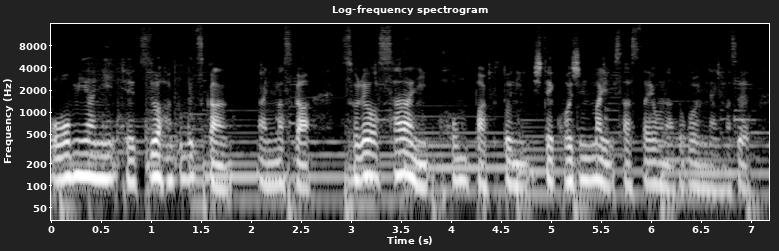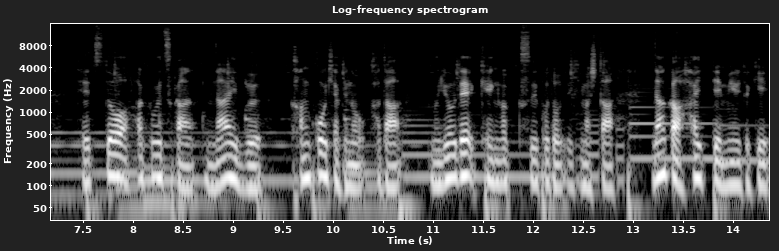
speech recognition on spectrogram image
大宮に鉄道博物館ありますがそれをさらにコンパクトにしてこじんまりさせたようなところになります。鉄道博物館内部観光客の方無料で見学することできました。中入ってみるとき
